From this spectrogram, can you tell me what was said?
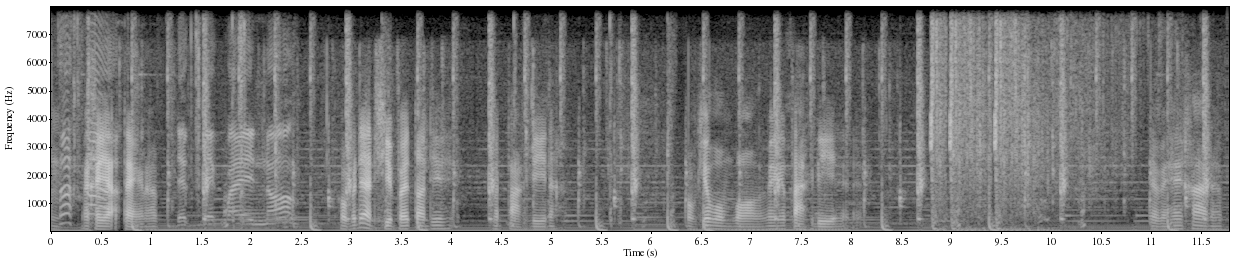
อืมแล้วขยะแตกนะครับ ผมไม่ได้อัดคลิปไว้ตอนที่มันปากดีนะ ผมแค่วอมวอมไม่ก็ปากดีอย่าไปให้ค่านะครับ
